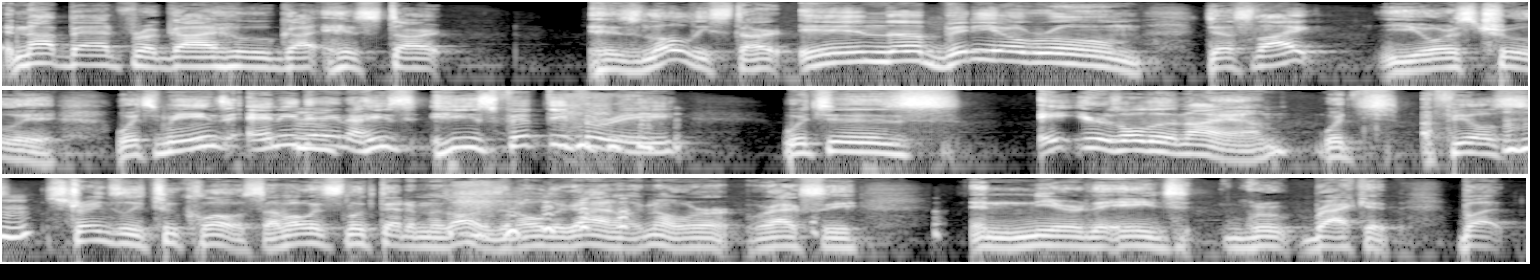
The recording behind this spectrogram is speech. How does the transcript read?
And not bad for a guy who got his start, his lowly start in the video room, just like yours truly. Which means any day hmm. now. He's he's 53, which is eight years older than I am, which feels mm-hmm. strangely too close. I've always looked at him as oh, he's an older guy. And I'm like, no, we're we're actually in near the age group bracket. But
